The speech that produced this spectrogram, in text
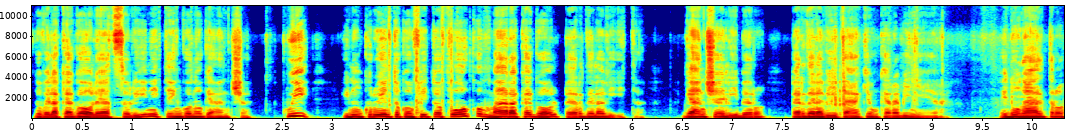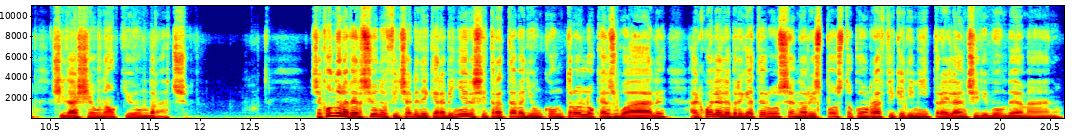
dove la Cagola e Azzolini tengono Gancia. Qui, in un cruento conflitto a fuoco, Mara Cagol perde la vita. Gancia è libero, perde la vita anche un carabiniere. Ed un altro ci lascia un occhio e un braccio. Secondo la versione ufficiale dei carabinieri si trattava di un controllo casuale al quale le Brigate Rosse hanno risposto con raffiche di mitra e lanci di bombe a mano.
